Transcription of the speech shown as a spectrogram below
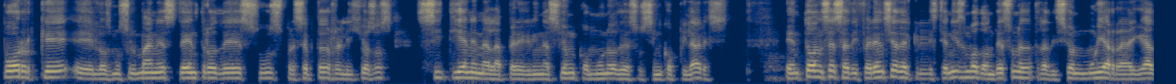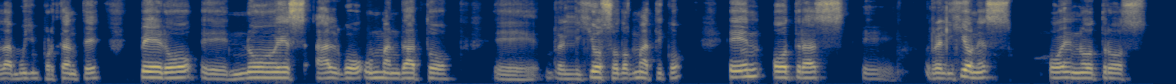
porque eh, los musulmanes dentro de sus preceptos religiosos sí tienen a la peregrinación como uno de sus cinco pilares. Entonces, a diferencia del cristianismo, donde es una tradición muy arraigada, muy importante, pero eh, no es algo, un mandato religioso dogmático, en otras religiones o en otros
